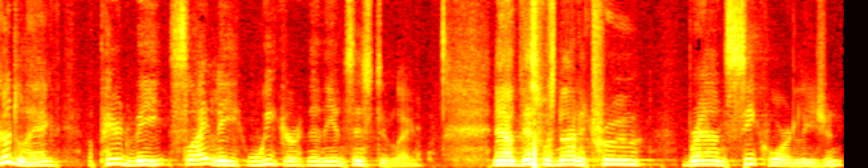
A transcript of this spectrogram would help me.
good leg appeared to be slightly weaker than the insensitive leg. Now, this was not a true Brown-Séquard lesion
